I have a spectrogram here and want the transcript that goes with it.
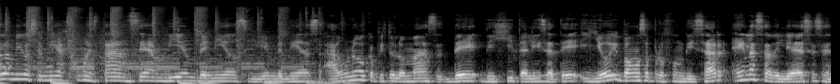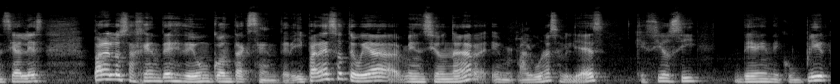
Hola amigos y amigas, ¿cómo están? Sean bienvenidos y bienvenidas a un nuevo capítulo más de Digitalízate y hoy vamos a profundizar en las habilidades esenciales para los agentes de un contact center. Y para eso te voy a mencionar em, algunas habilidades que sí o sí deben de cumplir.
